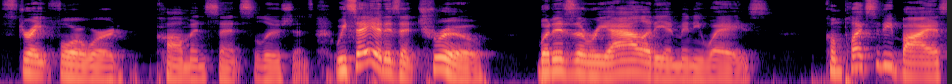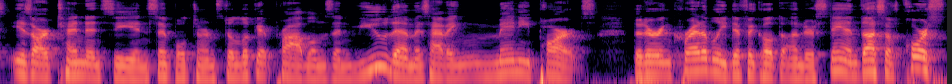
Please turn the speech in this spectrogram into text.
straightforward, common sense solutions. We say it isn't true, but it is a reality in many ways. Complexity bias is our tendency, in simple terms, to look at problems and view them as having many parts that are incredibly difficult to understand. Thus, of course,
